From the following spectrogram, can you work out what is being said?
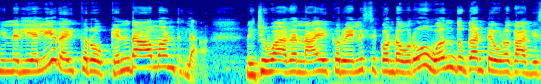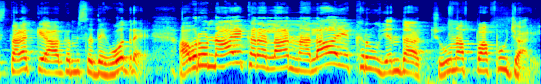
ಹಿನ್ನೆಲೆಯಲ್ಲಿ ರೈತರು ಕೆಂಡಾಮಂಡಲ ನಿಜವಾದ ನಾಯಕರು ಎನಿಸಿಕೊಂಡವರು ಒಂದು ಗಂಟೆ ಒಳಗಾಗಿ ಸ್ಥಳಕ್ಕೆ ಆಗಮಿಸದೆ ಹೋದ್ರೆ ಅವರು ನಾಯಕರಲ್ಲ, ನಲಾಯಕರು ಎಂದ ಚೂನಪ್ಪ ಪೂಜಾರಿ.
